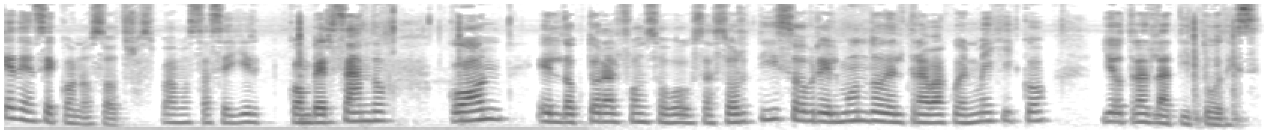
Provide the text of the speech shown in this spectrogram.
quédense con nosotros. Vamos a seguir conversando con el doctor Alfonso Bouzas Ortiz sobre el mundo del trabajo en México y otras latitudes.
